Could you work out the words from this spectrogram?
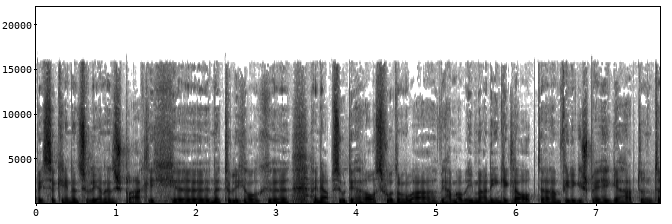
besser kennenzulernen. Sprachlich natürlich auch eine absolute Herausforderung war. Wir haben aber immer an ihn geglaubt, haben viele Gespräche gehabt und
